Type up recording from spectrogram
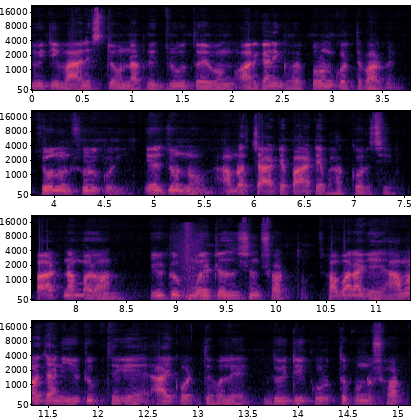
দুইটি মাইলস্টোন আপনি দ্রুত এবং অর্গানিকভাবে পূরণ করতে পারবেন। চলুন শুরু করি। এর জন্য আমরা চারটে পার্টে ভাগ করেছি। Part number one YouTube monetization শর্ত। সবার আগে আমরা জানি ইউটিউব থেকে আয় করতে হলে দুইটি গুরুত্বপূর্ণ শর্ত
